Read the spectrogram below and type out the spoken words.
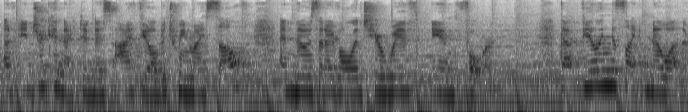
of interconnectedness I feel between myself and those that I volunteer with and for. That feeling is like no other.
